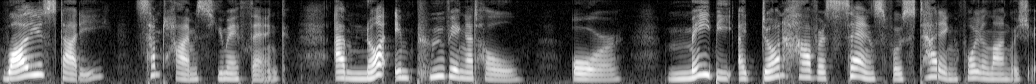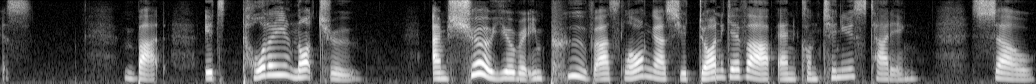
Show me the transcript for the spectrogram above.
While you study, sometimes you may think, I'm not improving at all, or maybe I don't have a sense for studying foreign languages. But it's totally not true. I'm sure you will improve as long as you don't give up and continue studying. So,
